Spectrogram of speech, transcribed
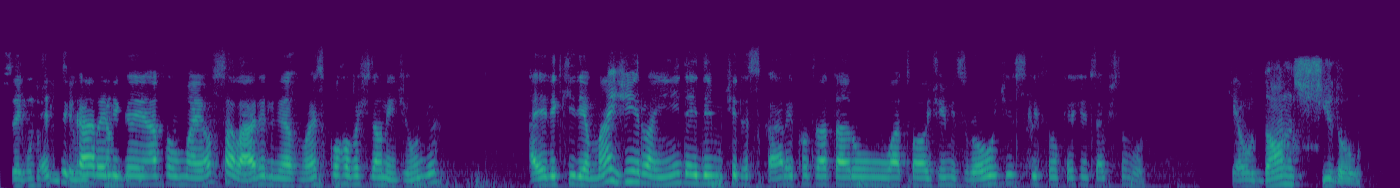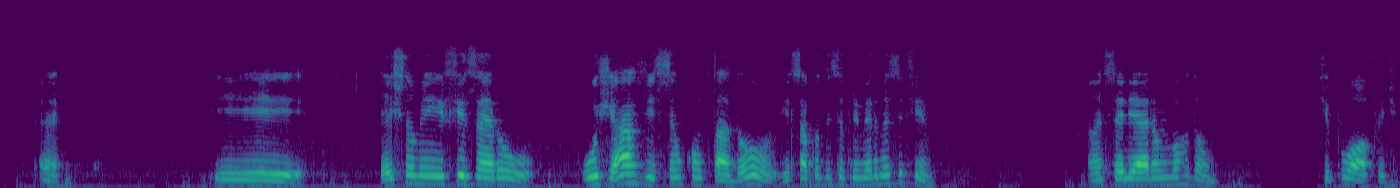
segundo filme. Esse segundo cara, filme. ele ganhava o maior salário, ele ganhava mais que o Robert Downey Jr. Aí ele queria mais dinheiro ainda e demitiram esse cara e contrataram o atual James Rhodes, que foi o que a gente se acostumou. Que é o Don Cheadle. E eles também fizeram o Jarvis ser um computador, isso aconteceu primeiro nesse filme. Antes ele era um mordomo. Tipo o Alfred,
